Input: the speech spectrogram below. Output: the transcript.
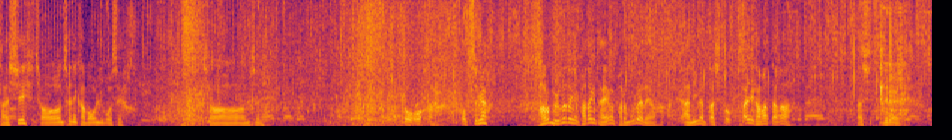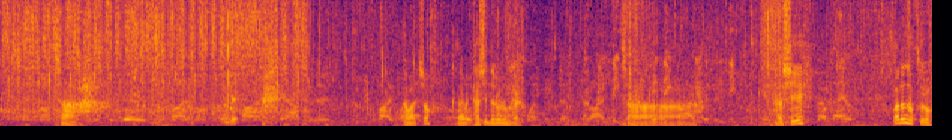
다시 천천히 감아 올려 보세요. 천천히. 또 어, 없으면 바로 물거든요 바닥에 닿으면 바로 물어야 돼요. 아, 아니면 다시 또 빨리 감았다가 다시 내려야 돼요 자 이제 감았죠? 그 다음에 다시 내려오는 거예요. 자 다시 빠른 속도로.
